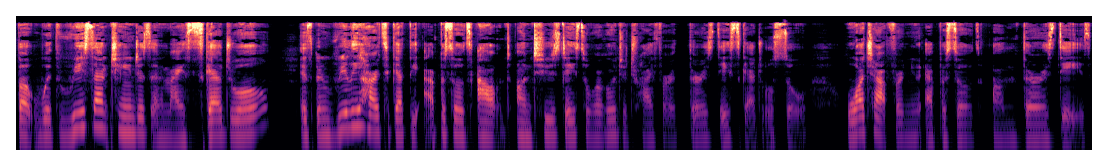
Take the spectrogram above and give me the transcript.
but with recent changes in my schedule, it's been really hard to get the episodes out on Tuesday. So we're going to try for a Thursday schedule. So watch out for new episodes on Thursdays.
